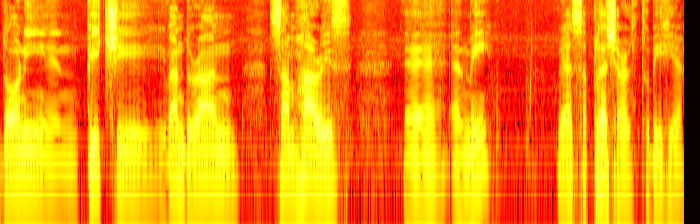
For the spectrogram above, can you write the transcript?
Donny and Peachy, Ivan Duran, Sam Harris, uh, and me. It's a pleasure to be here.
